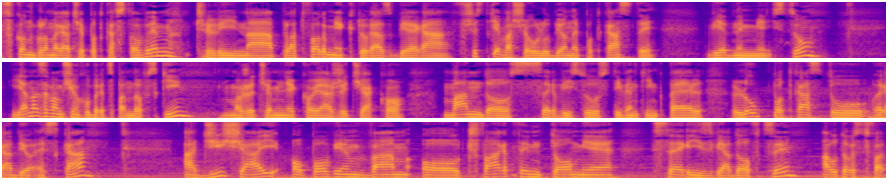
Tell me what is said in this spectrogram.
W konglomeracie podcastowym, czyli na platformie, która zbiera wszystkie Wasze ulubione podcasty w jednym miejscu. Ja nazywam się Hubert Spandowski. Możecie mnie kojarzyć jako Mando z serwisu StephenKing.pl lub podcastu Radio SK. A dzisiaj opowiem Wam o czwartym tomie serii Zwiadowcy autorstwa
